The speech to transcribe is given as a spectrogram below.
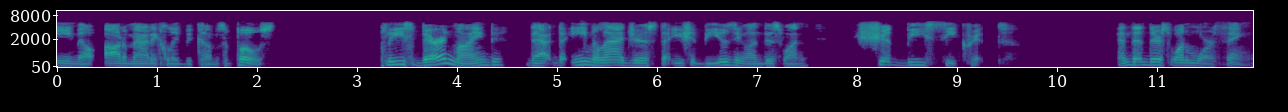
email automatically becomes a post. Please bear in mind that the email address that you should be using on this one should be secret. And then there's one more thing.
